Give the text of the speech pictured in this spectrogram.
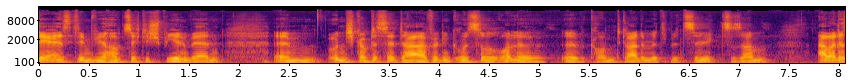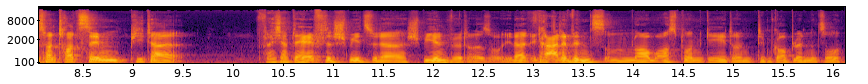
der ist, den wir hauptsächlich spielen werden. Ähm, und ich glaube, dass er da für eine größere Rolle äh, bekommt, gerade mit, mit Silk zusammen. Aber dass man trotzdem Peter vielleicht ab der Hälfte des Spiels wieder spielen wird oder so. Gerade wenn es um Norm Osborn geht und dem Goblin und so.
